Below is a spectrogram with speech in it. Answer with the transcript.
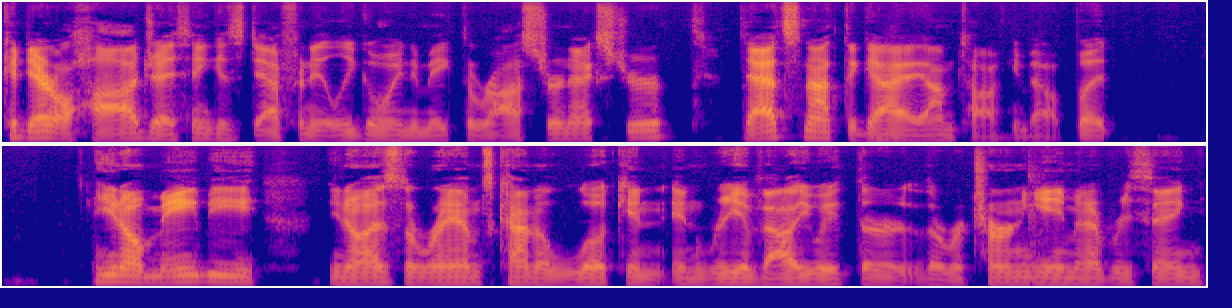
KhaDarel Hodge, I think is definitely going to make the roster next year. That's not the guy I'm talking about. But, you know, maybe you know, as the Rams kind of look and, and reevaluate their their return game and everything,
